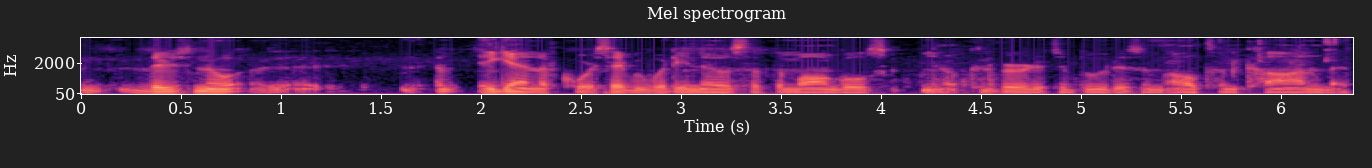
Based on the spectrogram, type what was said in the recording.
there's no again, of course, everybody knows that the Mongols, you know, converted to Buddhism. Altan Khan met,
